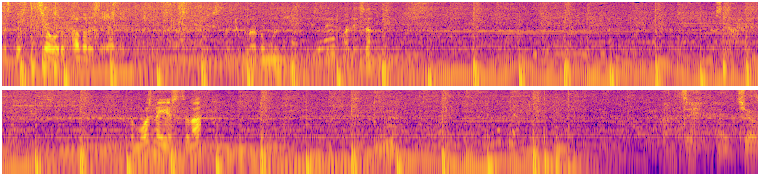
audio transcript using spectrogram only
Jest też ciało rozchado rozsadzony. Jest to palesa. To można jeść, co? Chciałbym,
